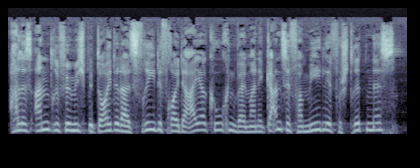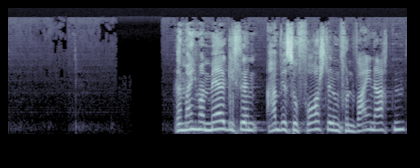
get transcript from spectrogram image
alles andere für mich bedeutet als Friede, Freude, Eierkuchen, weil meine ganze Familie verstritten ist oder manchmal merke ich, dann haben wir so Vorstellungen von Weihnachten,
